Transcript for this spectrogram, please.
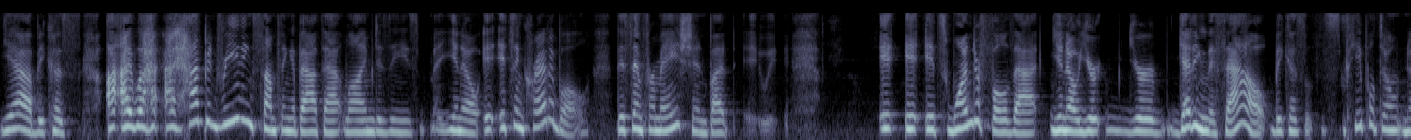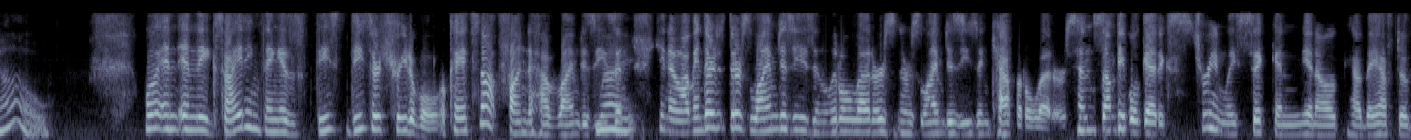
yeah, because I, I, I had been reading something about that Lyme disease. You know, it, it's incredible this information, but it, it, it, it's wonderful that you know you're you're getting this out because people don't know. Well, and, and the exciting thing is these these are treatable. Okay, it's not fun to have Lyme disease, right. and you know, I mean, there's there's Lyme disease in little letters, and there's Lyme disease in capital letters, and some people get extremely sick, and you know, how they have to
